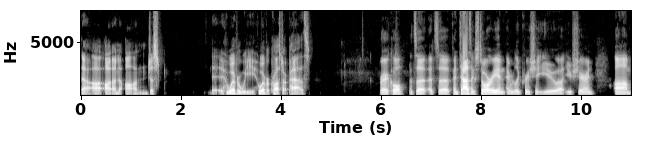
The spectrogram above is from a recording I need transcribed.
uh, on, on just eh, whoever we whoever crossed our paths. Very cool. That's a that's a fantastic story, and, and really appreciate you uh, you sharing. Um,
